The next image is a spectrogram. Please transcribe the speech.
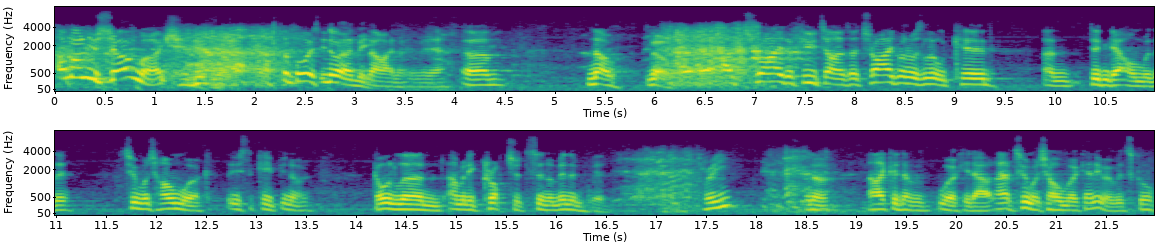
I'm on your show, Mike. the boys. you know what I mean. No, I know. what you mean, Yeah. Um, no, no. I've tried a few times. I tried when I was a little kid, and didn't get on with it. Too much homework. They used to keep, you know, go and learn how many crotchets in a minute. Three, you know. I could never work it out. I had too much homework anyway with school.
